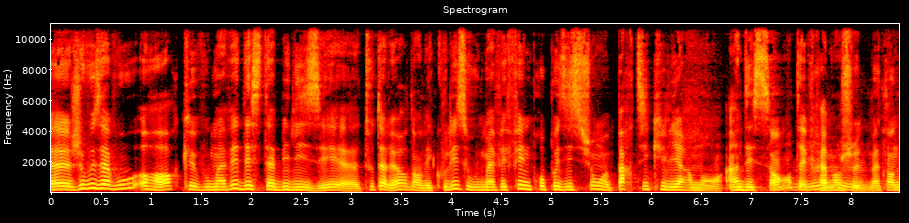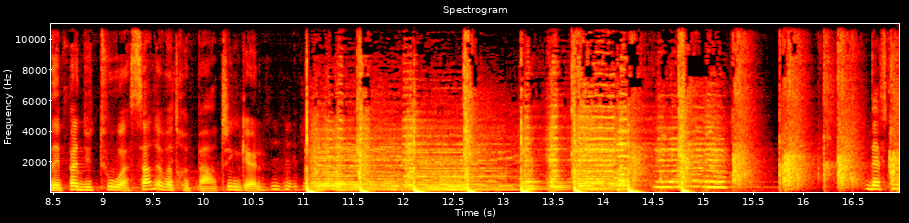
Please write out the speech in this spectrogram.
Euh, je vous avoue, Aurore, que vous m'avez déstabilisée euh, tout à l'heure dans les coulisses où vous m'avez fait une proposition euh, particulièrement indécente. Et vraiment, je ne m'attendais pas du tout à ça de votre part. Jingle. Daphné,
